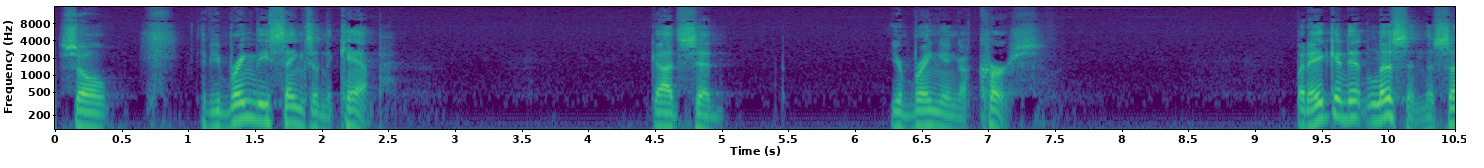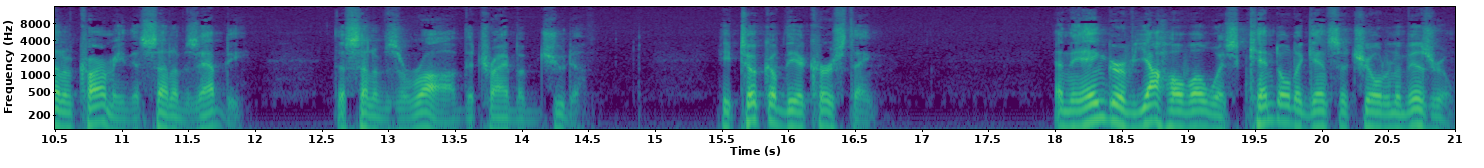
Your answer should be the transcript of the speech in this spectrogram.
So, if you bring these things in the camp, God said, you're bringing a curse. But Achan didn't listen, the son of Carmi, the son of Zabdi, the son of Zerah, of the tribe of Judah. He took of the accursed thing. And the anger of Yahweh was kindled against the children of Israel.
